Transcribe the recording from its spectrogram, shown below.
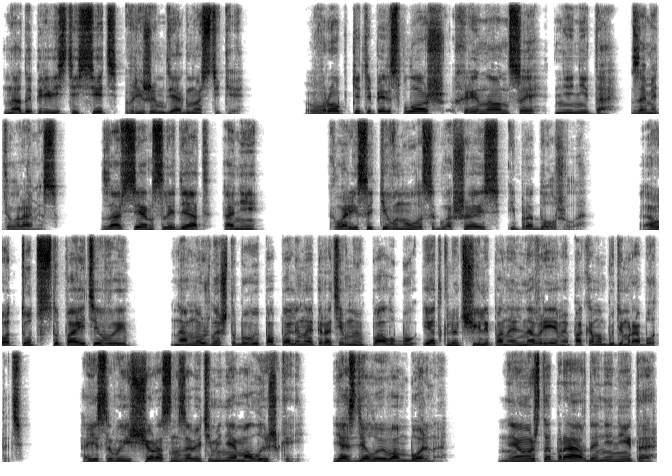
надо перевести сеть в режим диагностики. «В рубке теперь сплошь хренонцы, не нита», — заметил Рамис. За всем следят они. Клариса кивнула, соглашаясь, и продолжила. А вот тут вступаете вы. Нам нужно, чтобы вы попали на оперативную палубу и отключили панель на время, пока мы будем работать. А если вы еще раз назовете меня малышкой, я сделаю вам больно. Неужто правда, Нинита?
